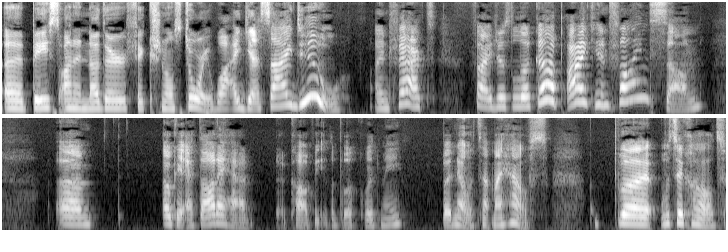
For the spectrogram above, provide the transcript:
uh, based on another fictional story? Why, yes, I do. In fact, if I just look up, I can find some. Um, okay, I thought I had a copy of the book with me, but no, it's at my house. But what's it called?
